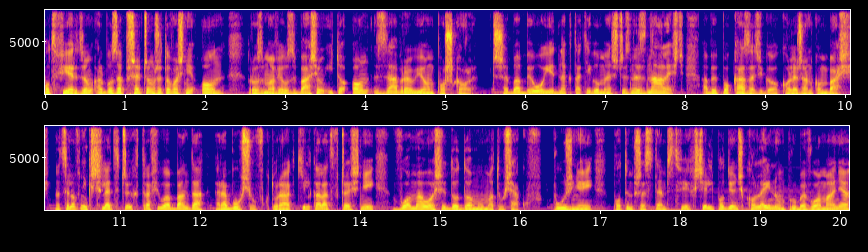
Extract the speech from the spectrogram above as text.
potwierdzą albo zaprzeczą, że to właśnie on rozmawiał z Basią i to on zabrał ją po szkole. Trzeba było jednak takiego mężczyznę znaleźć, aby pokazać go koleżankom Basi. Na celownik śledczych trafiła banda rabusiów, która kilka lat wcześniej włamała się do domu Matusiaków. Później, po tym przestępstwie, chcieli podjąć kolejną próbę włamania,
